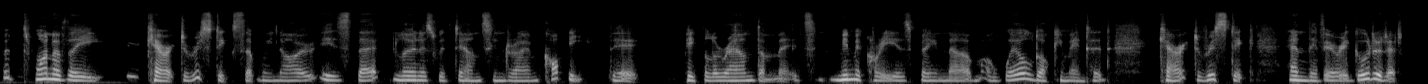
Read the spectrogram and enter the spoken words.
but one of the characteristics that we know is that learners with Down syndrome copy their people around them. It's mimicry has been um, a well documented characteristic and they're very good at it.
